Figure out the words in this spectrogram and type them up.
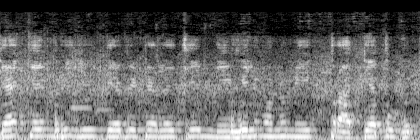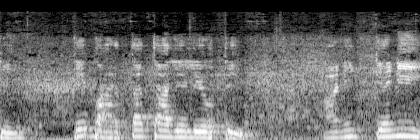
त्या केम्ब्रिज विद्यापीठाचे नेव्हिल म्हणून एक प्राध्यापक होते. ते भारतात आलेले होते. आणि त्यांनी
